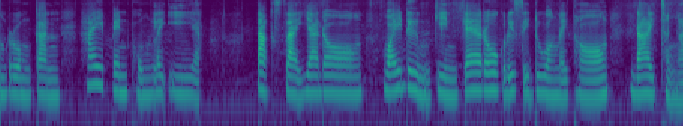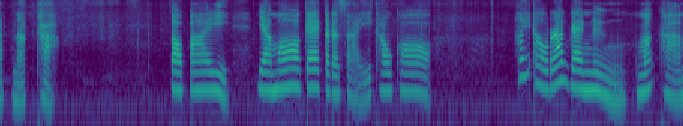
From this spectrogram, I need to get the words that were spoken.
ำรวมกันให้เป็นผงละเอียด ตักใส่ยาดอง ไว้ดื่มกินแก้โรคริดสีดวงในท้องได้ชะงัดนักค่ะ ต่อไป ยาหม้อแก้กระสายเข้าข้อ ให้เอารากแดงหนึ่งมะขาม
